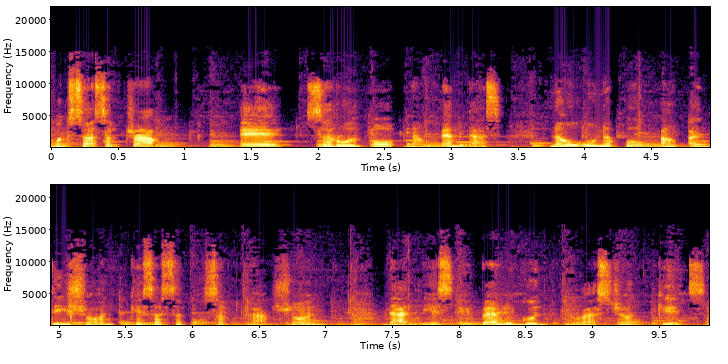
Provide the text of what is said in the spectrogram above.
magsasubtract? Eh, sa rule po ng PEMDAS, nauuna po ang addition kesa sa subtraction. That is a very good question, kids.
